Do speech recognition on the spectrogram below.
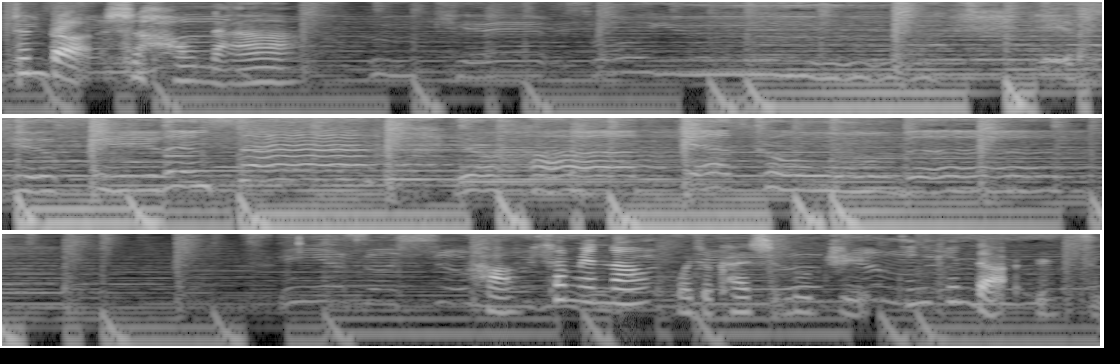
真的是好难啊。好，下面呢，我就开始录制今天的日记。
